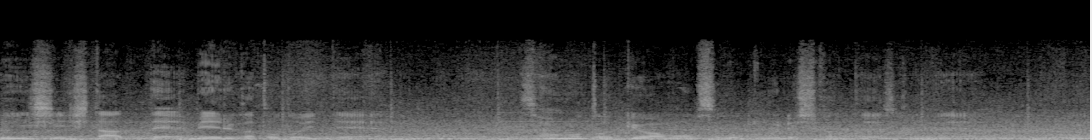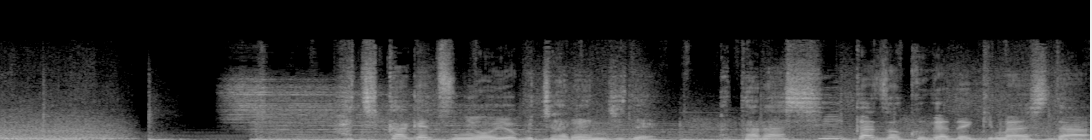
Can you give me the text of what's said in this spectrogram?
妊娠したってメールが届いてその時はもうすごく嬉しかったですけどね8ヶ月に及ぶチャレンジで新しい家族ができました。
